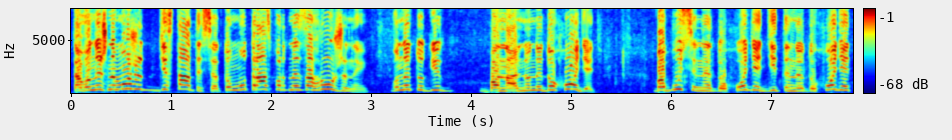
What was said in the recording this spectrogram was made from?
Та вони ж не можуть дістатися, тому транспорт не загружений. Вони тоді банально не доходять. Бабусі не доходять, діти не доходять.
